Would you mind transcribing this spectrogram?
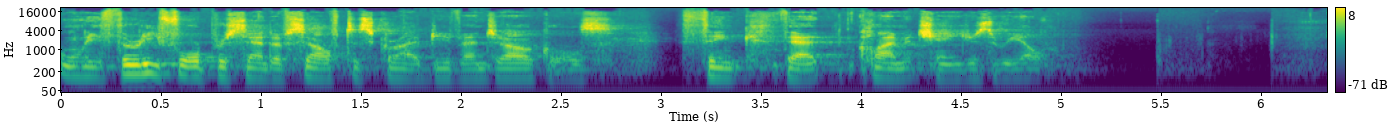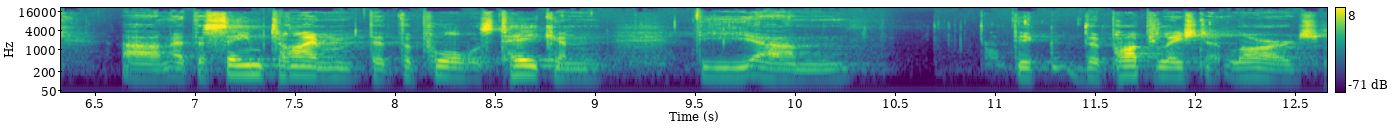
only 34% of self described evangelicals think that climate change is real. Um, at the same time that the poll was taken, the, um, the, the population at large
